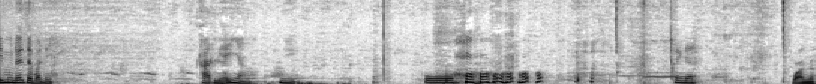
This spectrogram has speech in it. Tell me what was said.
ซิมึงได้แต่บัดนี้ ขาดเหลืออีหยังนี่ โอ้เป็นไงำหวานเนี่ย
